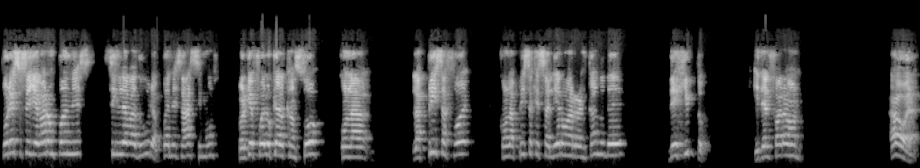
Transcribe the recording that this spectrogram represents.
Por eso se llevaron panes sin levadura, panes ácimos, porque fue lo que alcanzó con la, prisa, fue con la prisa que salieron arrancando de Egipto y del faraón. Ahora,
